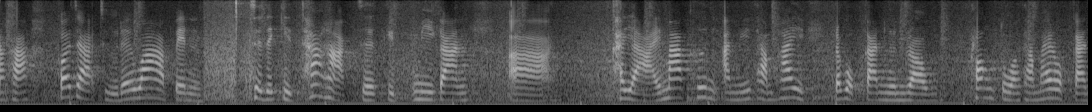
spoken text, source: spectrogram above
นะคะ ก็จะถือได้ว่าเป็นเศรษฐกิจถ้าหากเศรษฐกิจมีการขยายมากขึ้น อันนี้ทำให้ระบบการเงินเรา คล่องตัวทำให้ระบบการ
